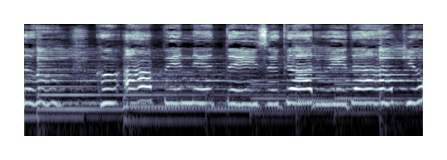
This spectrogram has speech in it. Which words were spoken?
လို့ခွန်အားပေးနေတဲ့စကားတွေသာပြော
